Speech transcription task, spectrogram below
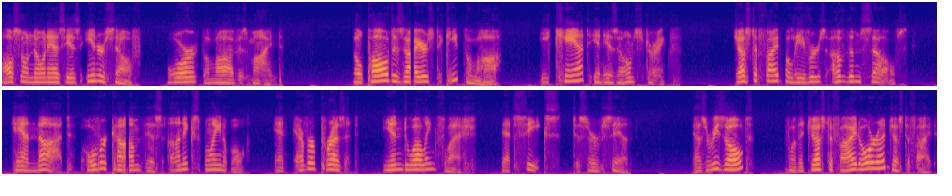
also known as his inner self or the law of his mind. Though Paul desires to keep the law, he can't in his own strength. Justified believers of themselves cannot overcome this unexplainable and ever present indwelling flesh that seeks to serve sin. As a result, for the justified or unjustified,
